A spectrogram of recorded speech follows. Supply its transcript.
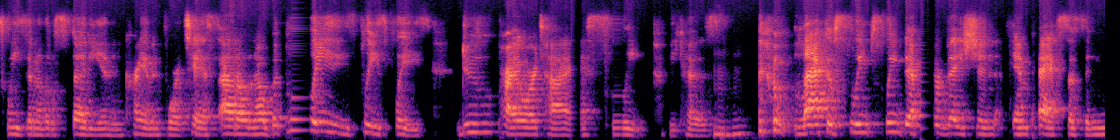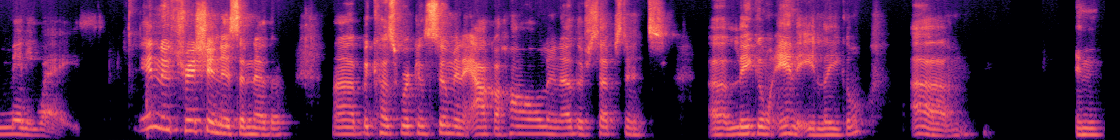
squeeze in a little studying and cramming for a test. I don't know, but please, please, please do prioritize sleep because mm-hmm. lack of sleep, sleep deprivation impacts us in many ways. And nutrition is another uh, because we're consuming alcohol and other substance, uh, legal and illegal, um, and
